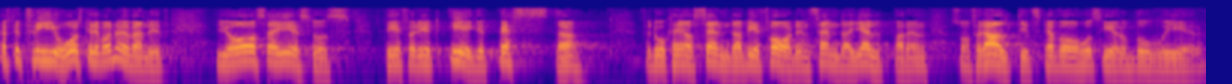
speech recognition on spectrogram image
Efter tre år ska det vara nödvändigt. Ja, säger Jesus, det är för ert eget bästa. För då kan jag sända, be Fadern sända hjälparen som för alltid ska vara hos er och bo i er.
